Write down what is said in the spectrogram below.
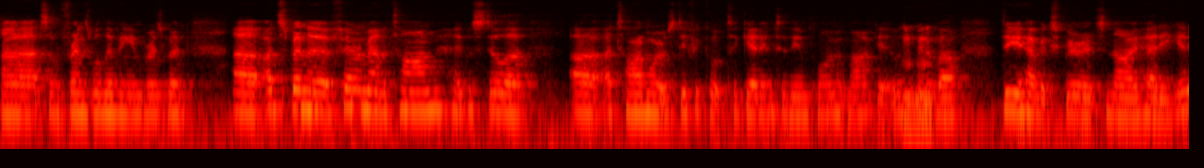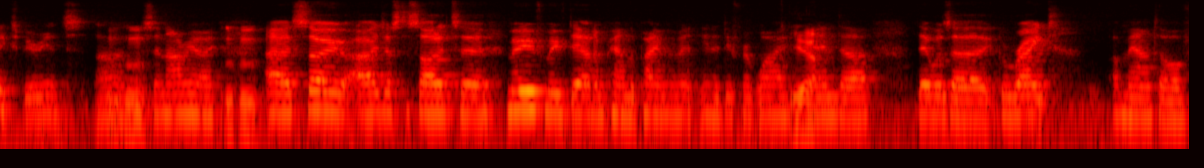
Uh, some friends were living in Brisbane. Uh, I'd spent a fair amount of time. It was still a, a, a time where it was difficult to get into the employment market. It was a bit Mhm. of a do you have experience? No. How do you get experience? Uh, Mhm. Scenario. hmm Uh, so I just decided to move, move down and pound the pavement in a different way. Yeah. And uh, there was a great amount of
